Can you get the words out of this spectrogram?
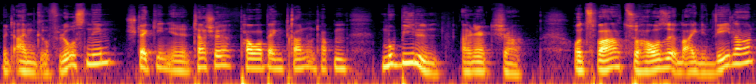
mit einem Griff losnehmen, stecke ihn in eine Tasche, Powerbank dran und habe einen mobilen Alexa. Und zwar zu Hause im eigenen WLAN.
